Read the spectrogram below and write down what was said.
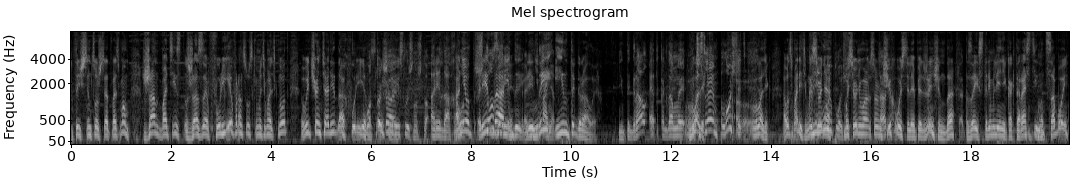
В 1768-м Жан-Батист Жозеф Фурье, французский математик. Ну вот вы что-нибудь о рядах Фурье Вот слышали? только и слышал, что о рядах. А Они вот вот что рядами, за ряды? ряды Непонятно. и интегралы. Интеграл — это когда мы Владик, вычисляем площадь. А, Владик, а вот смотрите, мы сегодня, площадь. мы сегодня с вами Так. чехвостили опять женщин, да, за их стремление как-то расти над собой.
